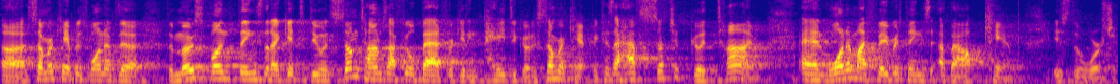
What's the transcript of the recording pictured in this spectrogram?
Uh, summer camp is one of the, the most fun things that I get to do, and sometimes I feel bad for getting paid to go to summer camp because I have such a good time. And one of my favorite things about camp is the worship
